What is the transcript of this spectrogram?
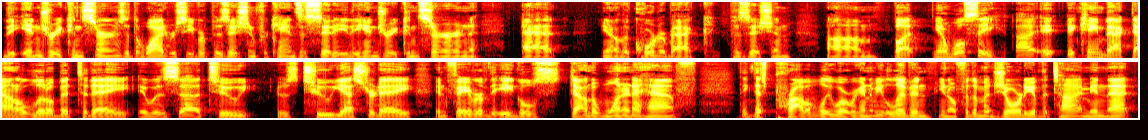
the injury concerns at the wide receiver position for Kansas City, the injury concern at you know the quarterback position. Um, but you know we'll see. Uh, it it came back down a little bit today. It was uh, two. It was two yesterday in favor of the Eagles, down to one and a half. I think that's probably where we're going to be living. You know, for the majority of the time in that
